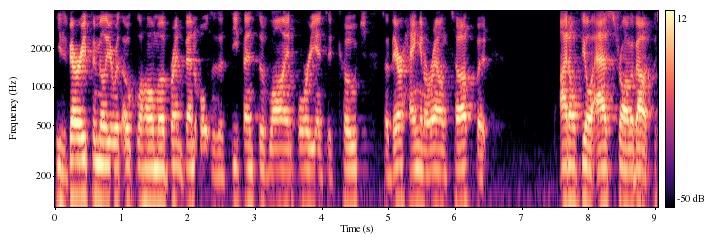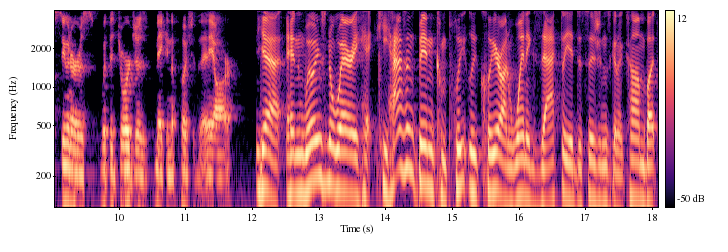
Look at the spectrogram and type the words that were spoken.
He's very familiar with Oklahoma. Brent Venables is a defensive line oriented coach, so they're hanging around tough, but I don't feel as strong about the Sooners with the Georgias making the push that they are. Yeah, and Williams Nwaneri, he hasn't been completely clear on when exactly a decision is going to come, but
